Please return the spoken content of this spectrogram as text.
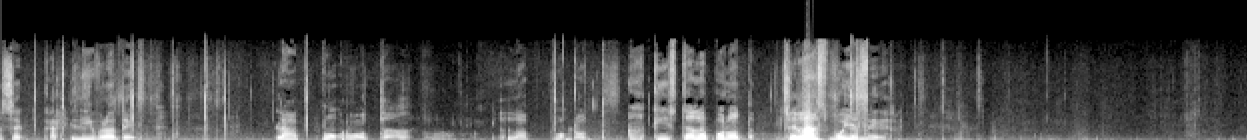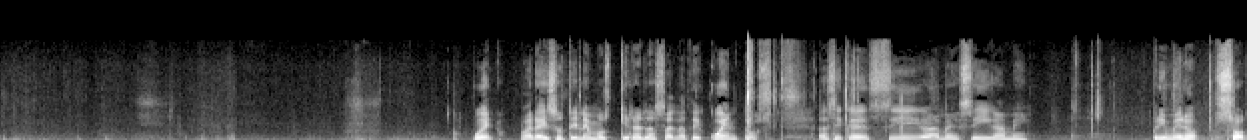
a sacar el libro de la porota. La porota. Aquí está la porota. Se las voy a leer. Bueno, para eso tenemos que ir a la sala de cuentos. Así que sígame, sígame. Primero, Sol.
